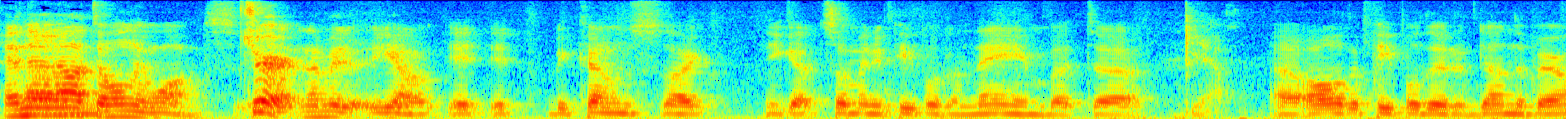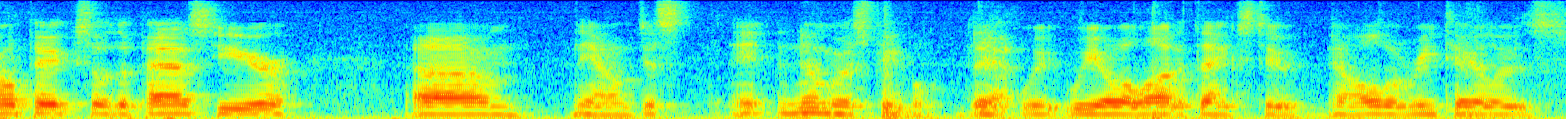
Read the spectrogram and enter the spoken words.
And they're Um, not the only ones. sure. I mean, you know, it, it becomes like you got so many people to name, but uh, Yeah. uh, all the people that have done the barrel picks over the past year, um, you know, just numerous people that Yeah. we, we owe a lot of thanks to. You know, all the retailers,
